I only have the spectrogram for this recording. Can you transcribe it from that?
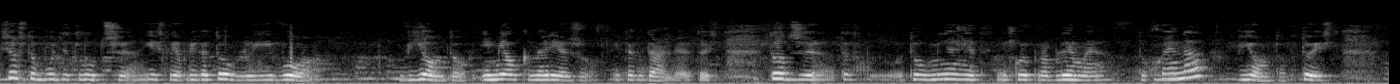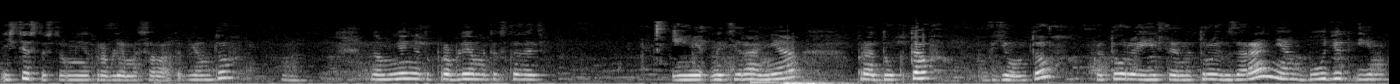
все, что будет лучше, если я приготовлю его в Йомтов и мелко нарежу и так далее. То есть тот же, то, то у меня нет никакой проблемы тухайна в Йомтов. То есть, естественно, что у меня нет проблемы салата в Йомтов, но у меня нет проблемы, так сказать, и натирания продуктов в Йомтов, которые, если я натру их заранее, будет им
